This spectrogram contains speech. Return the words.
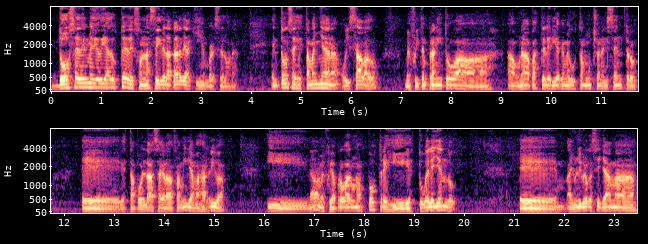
12 del mediodía de ustedes son las 6 de la tarde aquí en Barcelona. Entonces, esta mañana, hoy sábado, me fui tempranito a, una pastelería que me gusta mucho en el centro, eh, que está por la Sagrada Familia, más arriba. Y nada, me fui a probar unos postres y estuve leyendo eh, hay un libro que se llama,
